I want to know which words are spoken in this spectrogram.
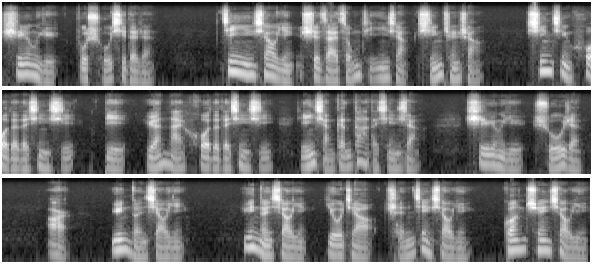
适用于不熟悉的人。静音效应是在总体印象形成上，新近获得的信息比原来获得的信息影响更大的现象，适用于熟人。二、晕轮效应。晕轮效应又叫沉见效应、光圈效应。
